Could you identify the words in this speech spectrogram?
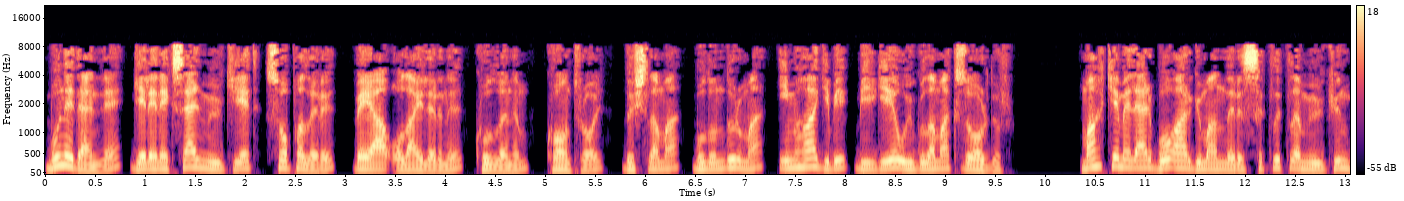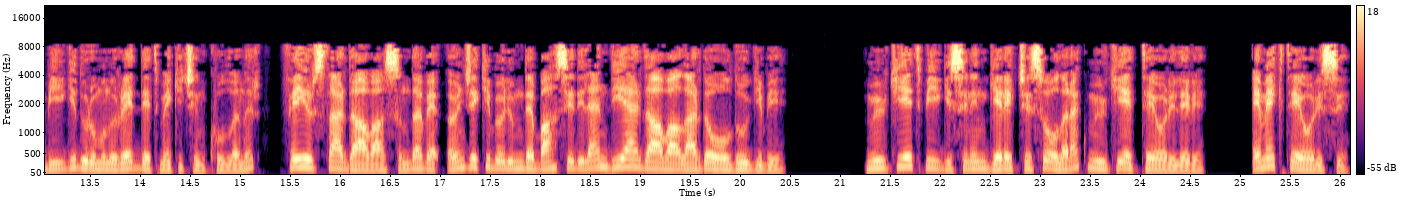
Bu nedenle, geleneksel mülkiyet, sopaları veya olaylarını, kullanım, kontrol, dışlama, bulundurma, imha gibi bilgiye uygulamak zordur. Mahkemeler bu argümanları sıklıkla mülkün bilgi durumunu reddetmek için kullanır, Fairstar davasında ve önceki bölümde bahsedilen diğer davalarda olduğu gibi. Mülkiyet bilgisinin gerekçesi olarak mülkiyet teorileri. Emek teorisi.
